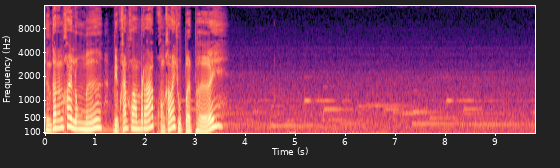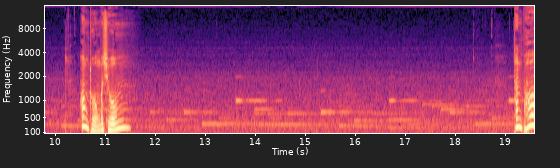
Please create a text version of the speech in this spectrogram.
ถึงตอนนั้นค่อยลงมือ บีบคั้นความลับของเขาให้ถูกเปิดเผยห้องโถงประชุม ท่านพ่อ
